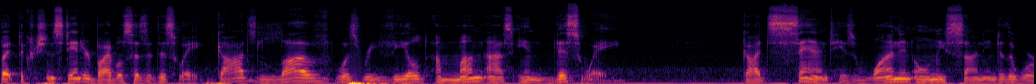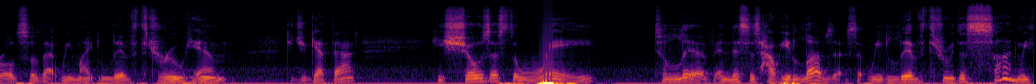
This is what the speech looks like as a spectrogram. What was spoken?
But the Christian Standard Bible says it this way God's love was revealed among us in this way. God sent his one and only Son into the world so that we might live through him. Did you get that? He shows us the way to live, and this is how he loves us that we live through the Son. We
